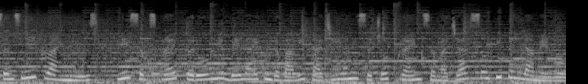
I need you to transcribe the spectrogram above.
સનસની ક્રાઇમ ન્યૂઝ ને સબસ્ક્રાઇબ કરો અને બેલ આઇકન દબાવી તાજી અને સચોટ ક્રાઇમ સમાચાર સૌથી પહેલા મેળવો.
